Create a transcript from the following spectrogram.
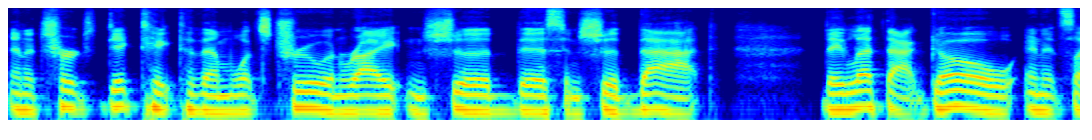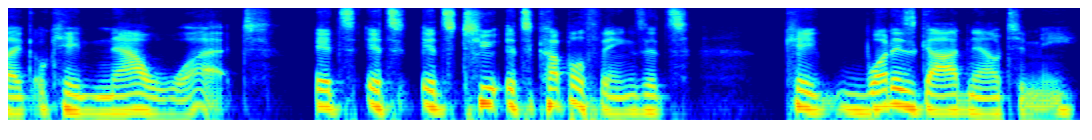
and a church dictate to them what's true and right and should this and should that, they let that go and it's like, okay, now what? It's it's it's two it's a couple things. It's okay, what is God now to me?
